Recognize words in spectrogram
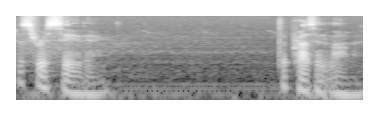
just receiving the present moment.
